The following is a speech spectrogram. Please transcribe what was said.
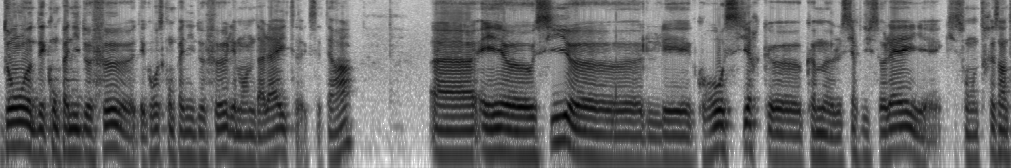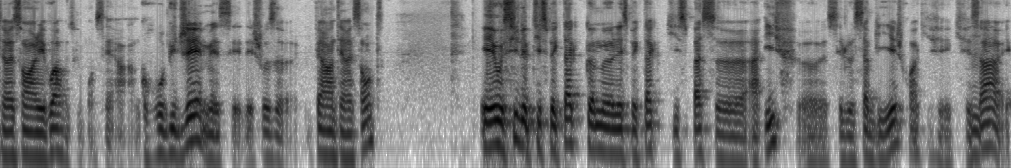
dont des compagnies de feu, des grosses compagnies de feu, les Mandalight, etc. Et aussi les gros cirques comme le Cirque du Soleil qui sont très intéressants à aller voir parce que bon, c'est un gros budget mais c'est des choses hyper intéressantes. Et aussi les petits spectacles comme euh, les spectacles qui se passent euh, à IF, euh, c'est le Sablier, je crois, qui fait, qui fait mmh. ça. Et,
